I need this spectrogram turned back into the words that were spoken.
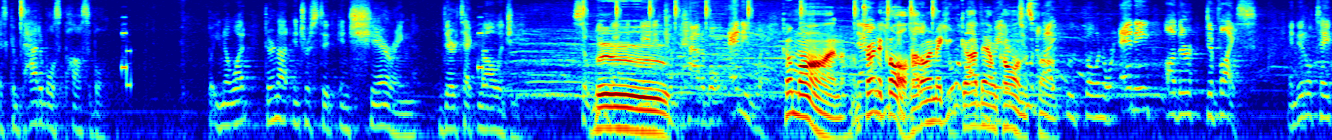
as compatible as possible. But you know what? They're not interested in sharing their technology. So we went made Boo. it compatible anyway. Come on. I'm Now trying to call. How do I make a goddamn call on this phone? phone or any other device. And it'll take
